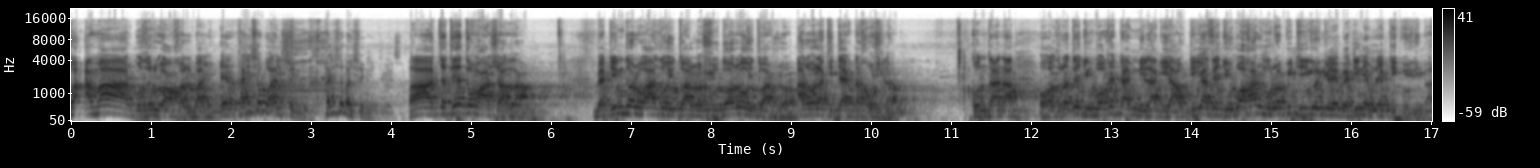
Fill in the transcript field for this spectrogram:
তো আমার বুজুর্গ অকল ভাই, এ, খালি সব আইসই খালি সব আচ্ছা তে তো মাশাল্লাহ বেটিন্দর ওয়াজ হইতো আসলো, সুদরও হইতো আসলো, আর ওলা কিতা একটা খুঁজলাম কোনটা না হজরতে যুবকের টাইম নি লাগিয়া ঠিক আছে, যুবক আর মুরব্বী ঠিক হয়ে গেলে বেটিন এমনি ঠিক হয়ে দিবা।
